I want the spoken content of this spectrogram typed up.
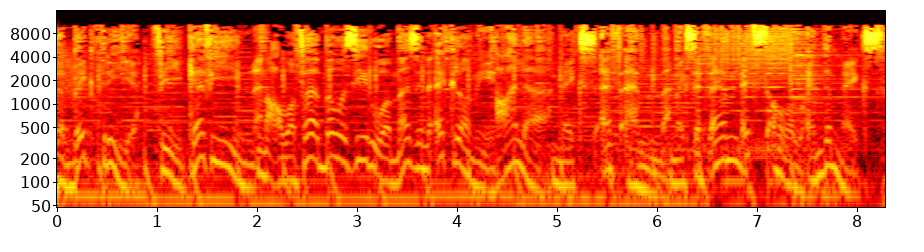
the big 3 في كافيين مع وفاء باوزير ومازن إكرامي على Mix FM Mix FM it's all in the mix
